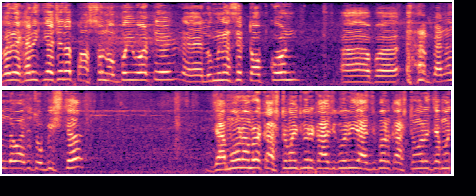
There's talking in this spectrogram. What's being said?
এবারে এখানে কি আছে না? পাঁচশো নব্বই ওয়াটের লুমিনাসের টপকন প্যানেল দেওয়া আছে চব্বিশটা। যেমন আমরা কাস্টমাইজ করে কাজ করি আজবার কাস্টমারের যেমন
